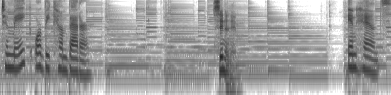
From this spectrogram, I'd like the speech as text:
To make or become better. Synonym Enhance,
